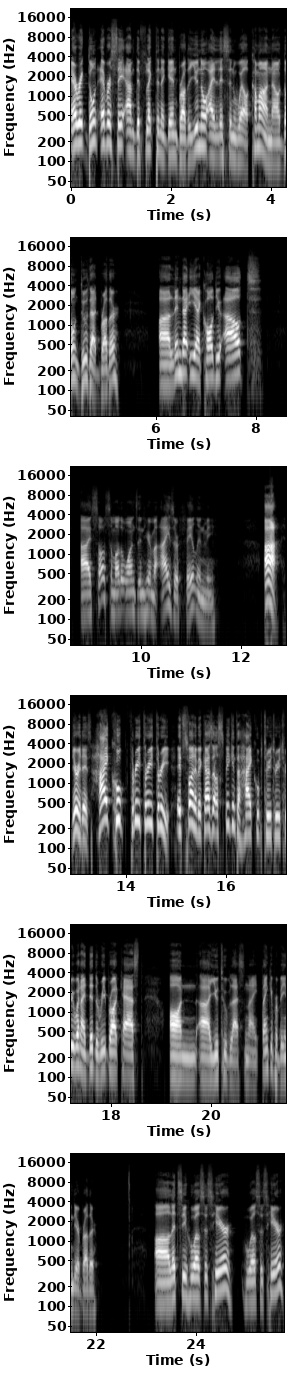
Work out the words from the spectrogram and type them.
Eric, don't ever say I'm deflecting again, brother. You know I listen well. Come on now, don't do that, brother. Uh, Linda E, I called you out. I saw some other ones in here. My eyes are failing me. Ah, there it is. High Coop 333. It's funny because I was speaking to High Coop 333 when I did the rebroadcast on uh, YouTube last night. Thank you for being there, brother. Uh, let's see who else is here. Who else is here?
